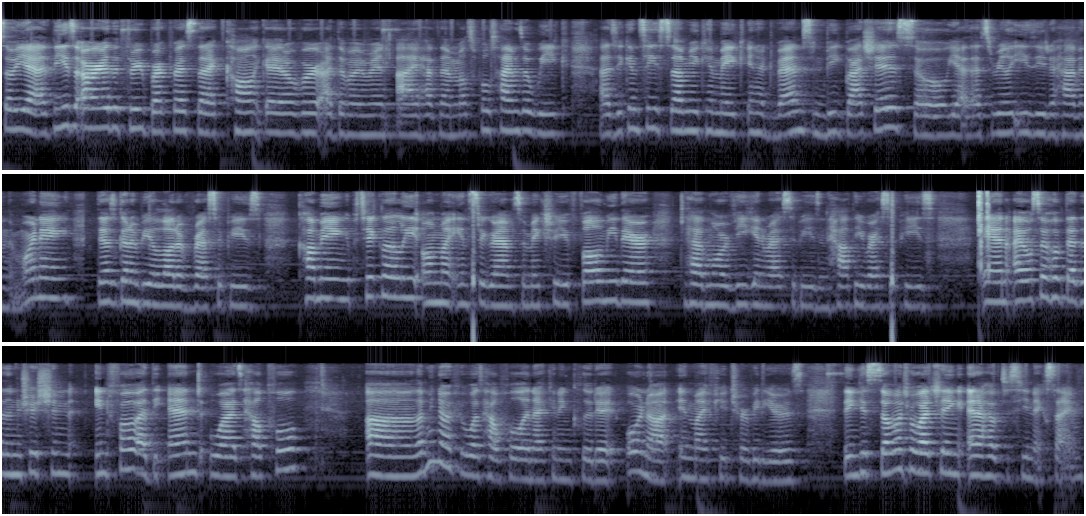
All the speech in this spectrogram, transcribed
So yeah, these are the three breakfasts that I can't get over at the moment. I have them multiple times a week. As you can see, some you can make in advance in big batches. So yeah, that's really easy to have in the morning. There's gonna be a lot of recipes coming, particularly on my Instagram. So make sure you follow me there to have more vegan recipes and healthy recipes. And I also hope that the nutrition info at the end was helpful. Uh, let me know if it was helpful and I can include it or not in my future videos. Thank you so much for watching and I hope to see you next time.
